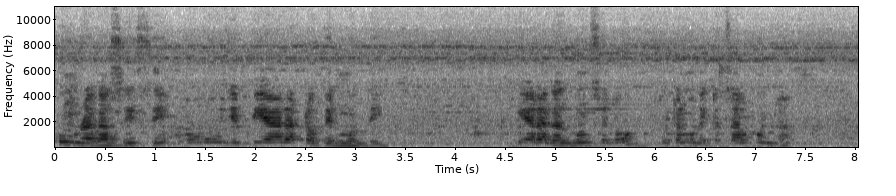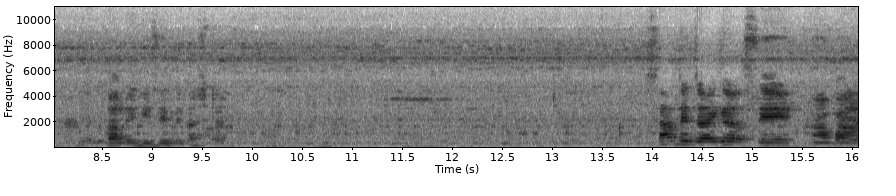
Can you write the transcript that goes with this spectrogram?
কুমড়া গাছ হয়েছে, ওই যে পেয়ারা টপের মধ্যে। পেয়ারা গাছ বনছিল, ওটার মধ্যে একটা চাল কুমড়া। ভালোই হয়েছে যে গাছটা। ছাদে জায়গা আছে, আবার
